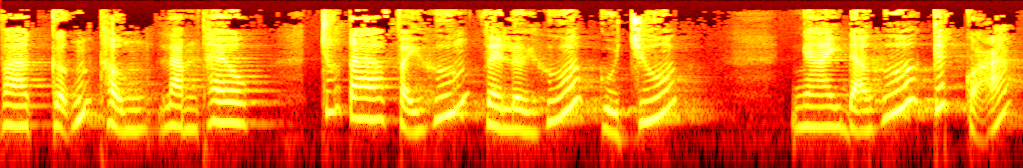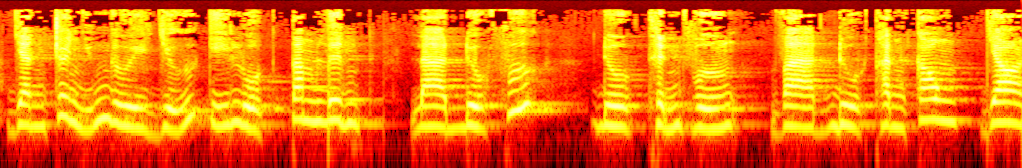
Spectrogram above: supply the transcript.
và cẩn thận làm theo, chúng ta phải hướng về lời hứa của Chúa. Ngài đã hứa kết quả dành cho những người giữ kỷ luật tâm linh là được phước, được thịnh vượng và được thành công do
